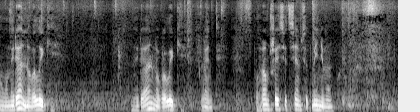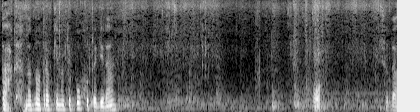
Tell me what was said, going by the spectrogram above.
Ну, вони реально великі. Вони реально великі. Гляньте. По грам 60-70 мінімум. Так, на дно треба кинути пуху тоді, да? О, сюди.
